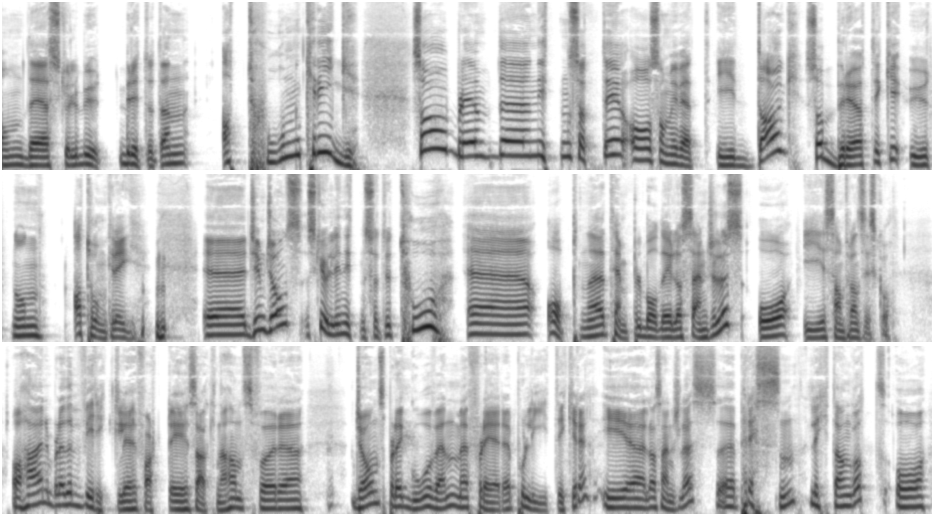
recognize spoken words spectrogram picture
om det skulle bryte ut en atomkrig. Så ble det 1970, og som vi vet i dag, så brøt det ikke ut noen atomkrig. Eh, Jim Jones skulle i 1972 eh, åpne tempel både i Los Angeles og i San Francisco. Og her ble det virkelig fart i sakene hans, for uh, Jones ble god venn med flere politikere i uh, Los Angeles. Uh, pressen likte han godt, og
